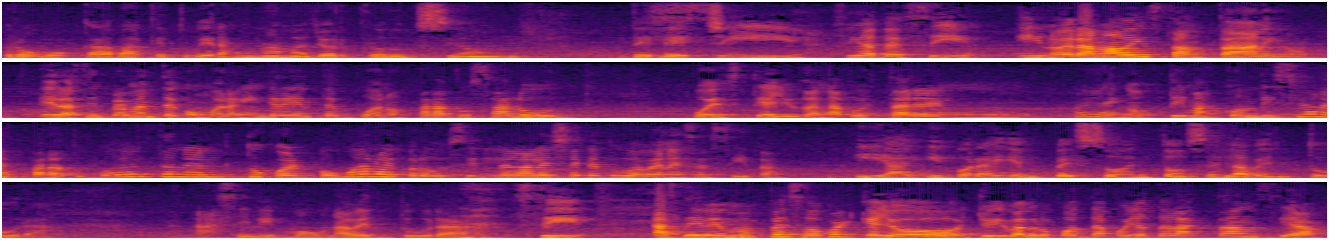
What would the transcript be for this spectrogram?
provocaba que tuvieras una mayor producción de leche. Sí, fíjate, sí. Y no era nada instantáneo. Era simplemente como eran ingredientes buenos para tu salud, pues te ayudan a tu estar en, pues, en óptimas condiciones para tú poder tener tu cuerpo bueno y producirle la leche que tu bebé necesita. Y, y por ahí empezó entonces la aventura. Así mismo, una aventura. sí, así mismo empezó porque yo, yo iba a grupos de apoyo de lactancia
